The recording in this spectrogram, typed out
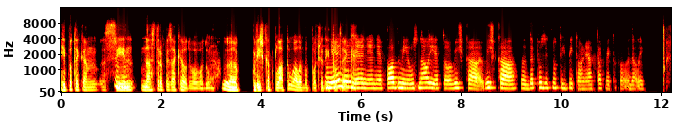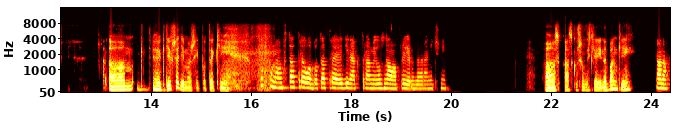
hypotékam. Si mm-hmm. na strope z akého dôvodu? Výška platu alebo počet nie, hypoték? Nie, nie, nie, nie. Plat mi uznali, je to výška, výška depozitnutých bytov, nejak tak mi to povedali. Um, kde všade máš hypotéky? Všetko mám v Tatre, lebo Tatra je jediná, ktorá mi uznala príjem zahraničný. A, a skúšali ste aj iné banky? Áno.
